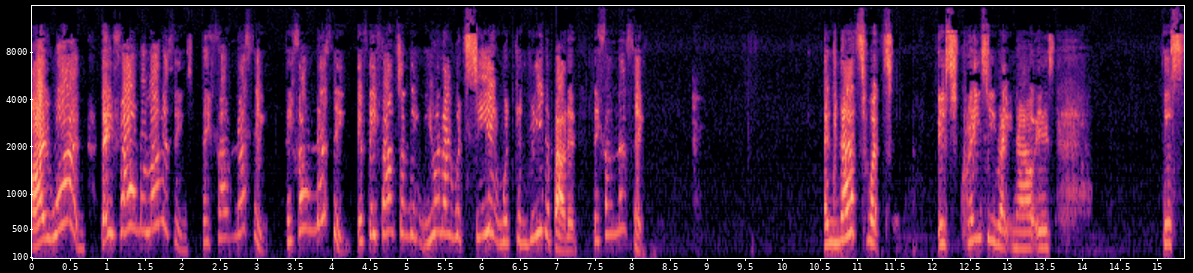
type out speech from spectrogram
I won. They found a lot of things. They found nothing. They found nothing. If they found something, you and I would see it, would can read about it. They found nothing. And that's what's is crazy right now is this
